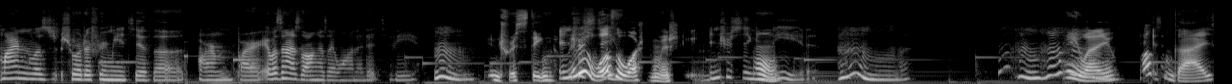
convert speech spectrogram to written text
Mine was shorter for me too. The arm part. It wasn't as long as I wanted it to be. Hmm. Interesting. Maybe it was a washing machine. Interesting Oh. indeed. Hmm. Hmm. Anyway, welcome guys.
